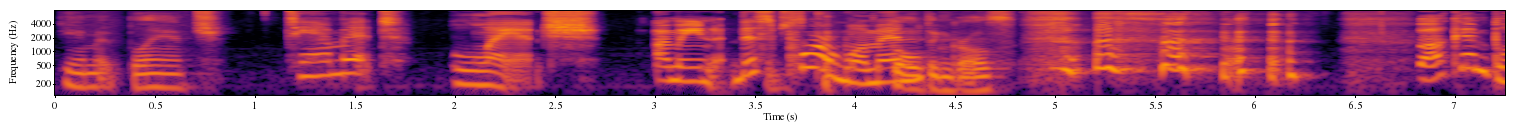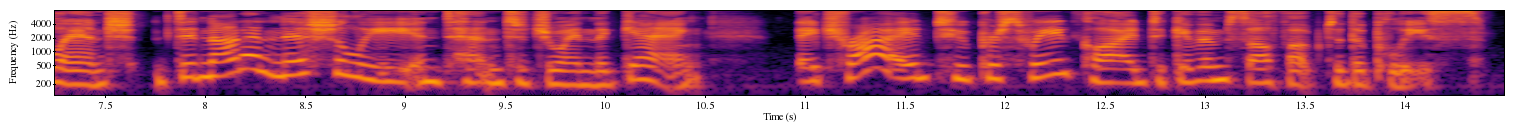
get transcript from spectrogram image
Damn it, Blanche. Damn it, Blanche. I mean, this poor woman. Golden Girls. Buck and Blanche did not initially intend to join the gang. They tried to persuade Clyde to give himself up to the police.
